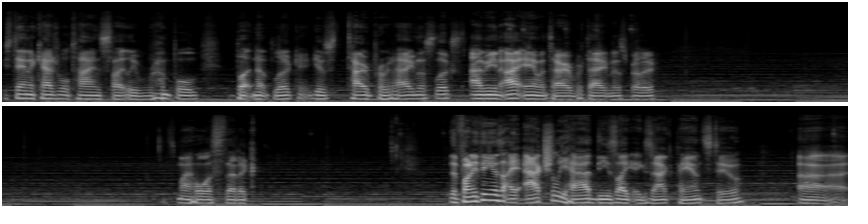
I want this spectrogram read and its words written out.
You stand a casual tie and slightly rumpled button-up look. It gives tired protagonist looks. I mean, I am a tired protagonist, brother. It's my whole aesthetic. The funny thing is, I actually had these like exact pants too, uh,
